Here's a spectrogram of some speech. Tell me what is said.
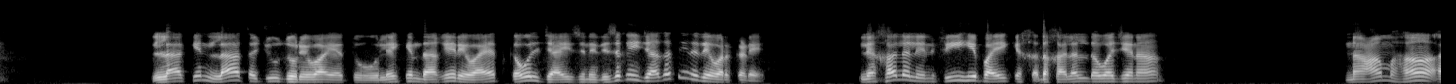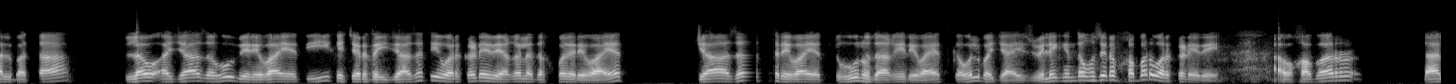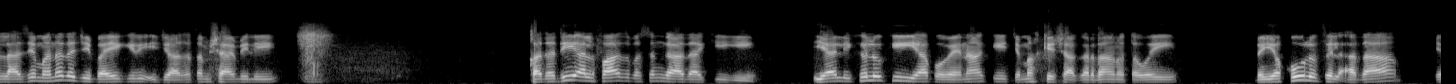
لكن لا تجوز روايته لیکن دا غیر روایت کول جایز نه دي ځکه اجازه ته نه دی ورکړي لخلل فيه پای کې د خلل د وجنا نعم ها البته لو اجازه بروايته کچرته اجازه ته ورکړي وی غل د خپل روایت جازت روایته نو دا غیر روایت کول به جایز وي لیکن دا خو صرف خبر ورکړي دي او خبر دا لازم نه ده چې پای کې اجازه تم شاملي قددي الفاظ بسنګ ادا کیږي یا لیکلو کې یا په وینا کې چې مخکې شاګردانو ته وایي نو یقول فی الادا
